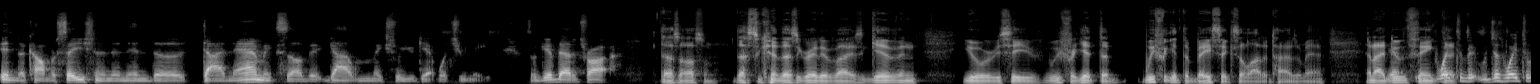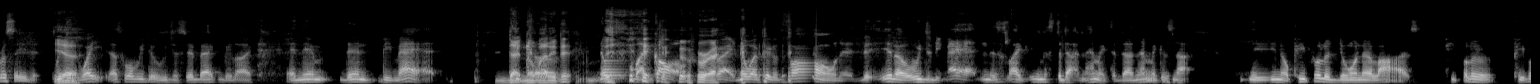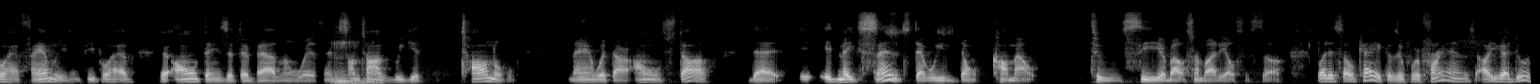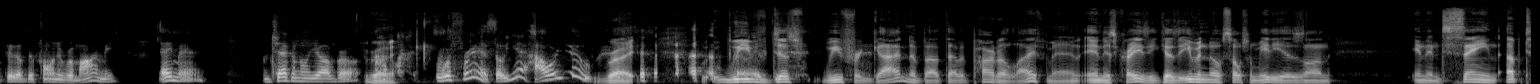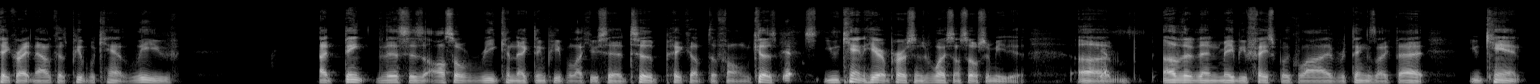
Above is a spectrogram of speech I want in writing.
in the conversation and in the dynamics of it, God will make sure you get what you need. So give that a try. That's awesome. That's good. That's great advice. Give and you will receive. We forget the we forget the basics a lot of times, man. And I yeah, do think wait that to be, we just wait to receive it. We yeah. just wait. That's what we do. We just sit back and be like, and then then be mad that nobody did. nobody called. right. right. Nobody picked up the phone. And, you know, we just be mad. And it's like, you miss the dynamic. The dynamic is not, you know, people are doing their lives people are people have families and people have their own things that they're battling with and mm-hmm. sometimes we get tunneled man with our own stuff that it, it, makes sense that we don't come out to see about somebody else's stuff but it's okay because if we're friends all you gotta do is pick up the phone and remind me hey man I'm checking on y'all, bro. Right. We're friends. So yeah, how are you? Right. we've just we've forgotten about that part of life, man. And it's crazy because even though social media is on an insane uptick right now because people can't leave. I think this is also reconnecting people, like you said, to pick up the phone because yep. you can't hear a person's voice on social media. Uh, yep. Other than maybe Facebook Live or things like that, you can't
